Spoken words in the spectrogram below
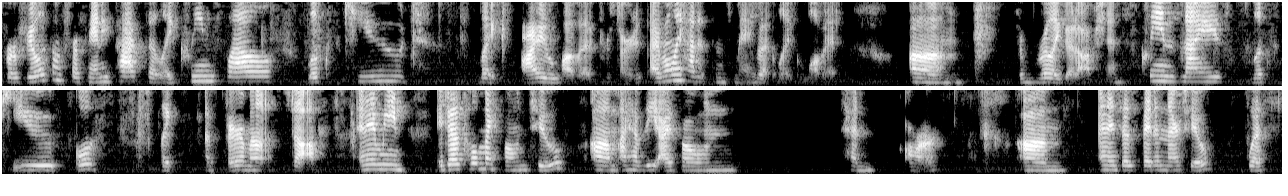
for, feel like I'm for a fanny pack that like cleans well, looks cute. Like I love it for starters. I've only had it since May, but like love it. Um, it's a really good option. Cleans nice, looks cute, holds like a fair amount of stuff. And I mean, it does hold my phone too. Um, I have the iPhone 10R. Um, and it does fit in there too with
